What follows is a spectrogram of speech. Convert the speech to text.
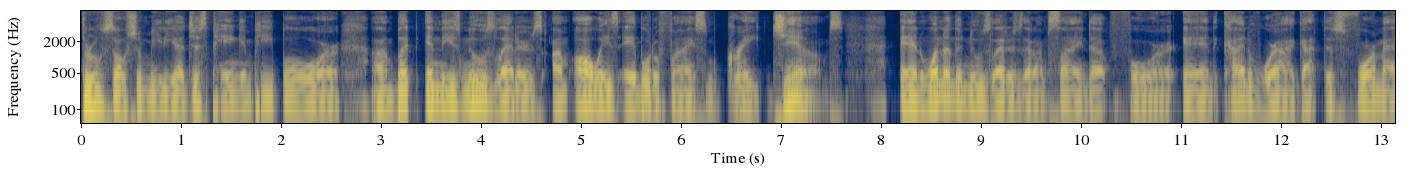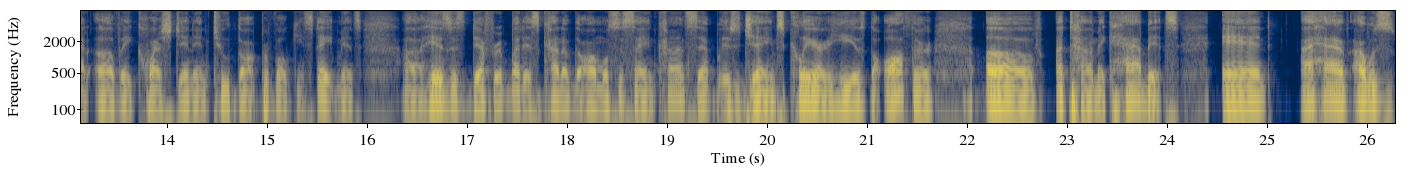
through social media, just pinging people, or um, but in these newsletters, I'm always able to find some great gems. And one of the newsletters that I'm signed up for, and kind of where I got this format of a question and two thought provoking statements, uh, his is different, but it's kind of the almost the same concept. Is James Clear? He is the author of Atomic Habits, and I have I was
